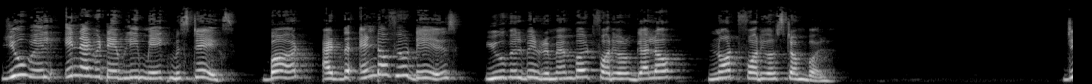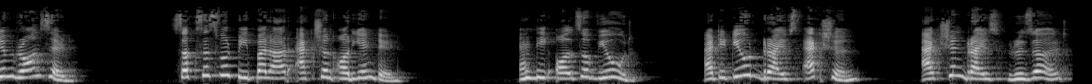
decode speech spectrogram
You will inevitably make mistakes, but at the end of your days, you will be remembered for your gallop, not for your stumble. Jim Rohn said, Successful people are action oriented. And he also viewed attitude drives action, action drives result,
